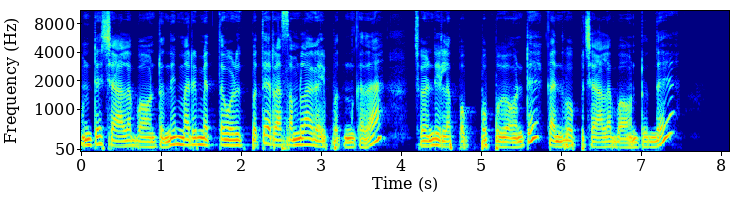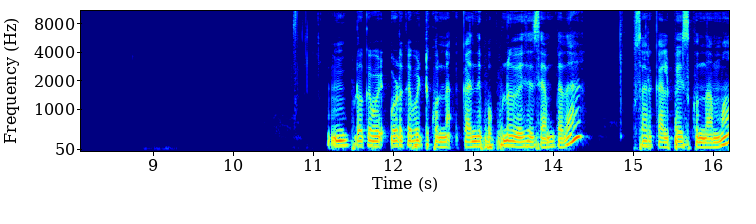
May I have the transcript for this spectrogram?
ఉంటే చాలా బాగుంటుంది. మరి మెత్త ఉడికిపోతే రసంలాగా అయిపోతుంది కదా! చూడండి ఇలా పప్పు పప్పుగా ఉంటే కందిపప్పు చాలా బాగుంటుంది. ఇప్పుడు ఒక ఉడకబెట్టుకున్న కందిపప్పును వేసేసాం కదా! ఒకసారి కలిపేసుకుందాము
